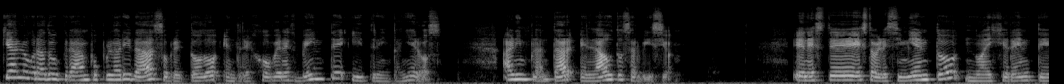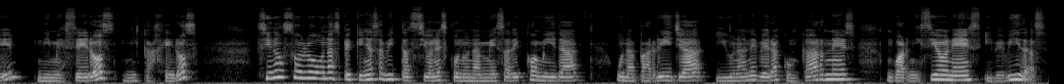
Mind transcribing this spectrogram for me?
que ha logrado gran popularidad sobre todo entre jóvenes 20 y treintañeros, al implantar el autoservicio. En este establecimiento no hay gerente, ni meseros, ni cajeros, sino solo unas pequeñas habitaciones con una mesa de comida, una parrilla y una nevera con carnes, guarniciones y bebidas,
